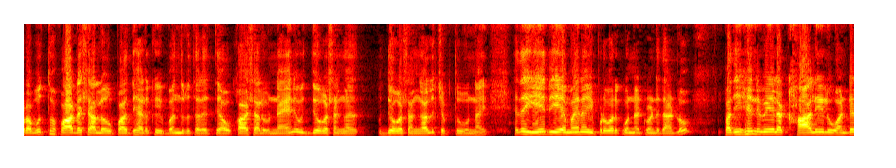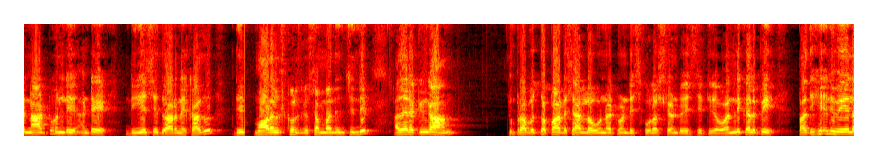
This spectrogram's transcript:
ప్రభుత్వ పాఠశాల ఉపాధ్యాయులకు ఇబ్బందులు తలెత్తే అవకాశాలు ఉన్నాయని ఉద్యోగ సంఘ ఉద్యోగ సంఘాలు చెప్తూ ఉన్నాయి. అయితే ఏది ఏమైనా ఇప్పటి వరకు ఉన్నటువంటి దాంట్లో పదిహేను వేల ఖాళీలు అంటే నాట్ ఓన్లీ అంటే డిఎస్సి ద్వారానే కాదు దీని మోడల్ స్కూల్కి సంబంధించింది. అదే రకంగా ప్రభుత్వ పాఠశాలలో ఉన్నటువంటి స్కూల్ అసిస్టెంట్ ఎస్సిటీ అవన్నీ కలిపి పదిహేను వేల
